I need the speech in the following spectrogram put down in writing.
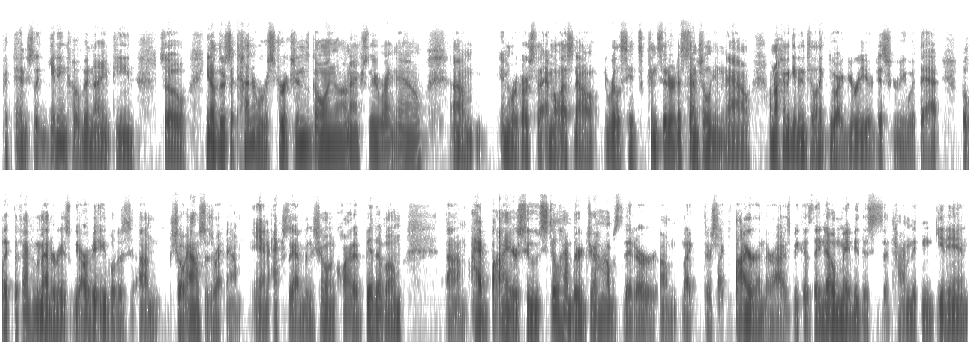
potentially getting COVID 19. So, you know, there's a ton of restrictions going on actually right now. Um, in regards to the MLS now, real estate's considered essential now. I'm not going to get into like, do I agree or disagree with that? But like the fact of the matter is, we are able to um, show houses right now. And actually, I've been showing quite a bit of them. Um, I have buyers who still have their jobs that are um, like there's like fire in their eyes because they know maybe this is a time they can get in,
